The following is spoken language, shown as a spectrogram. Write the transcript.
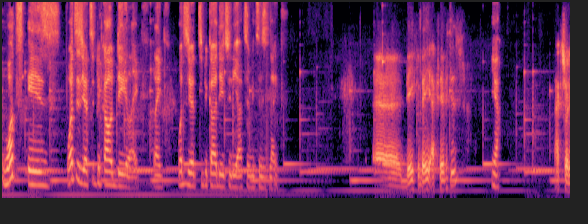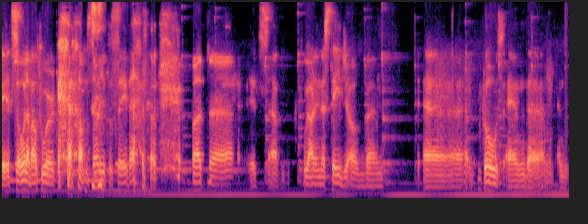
what is what is your typical day like? Like what is your typical day to day activities like? Day to day activities? Yeah. Actually, it's all about work. I'm sorry to say that, but uh, it's um, we are in a stage of um, uh, growth and um, and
